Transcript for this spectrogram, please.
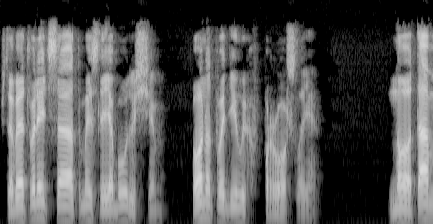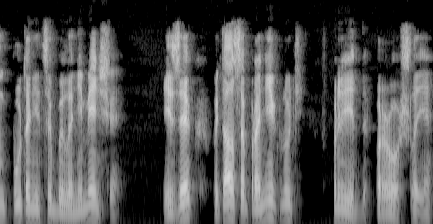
Чтобы отвлечься от мыслей о будущем, он отводил их в прошлое. Но там путаницы было не меньше, и зэк пытался проникнуть в предпрошлое,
